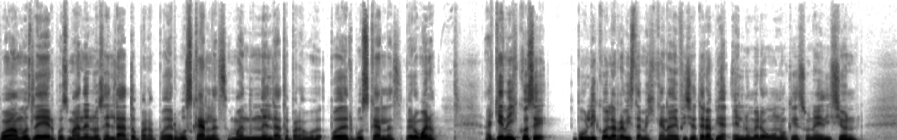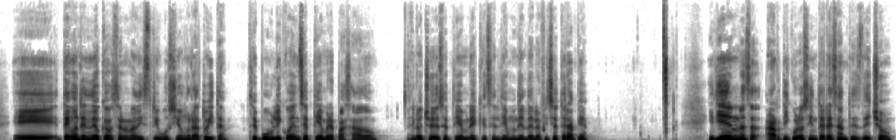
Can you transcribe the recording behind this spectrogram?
podamos leer, pues mándenos el dato para poder buscarlas, o mándenme el dato para poder buscarlas. Pero bueno, aquí en México se publicó la revista mexicana de fisioterapia, el número uno, que es una edición, eh, tengo entendido que va a ser una distribución gratuita. Se publicó en septiembre pasado, el 8 de septiembre, que es el Día Mundial de la Fisioterapia. Y tienen unos artículos interesantes. De hecho,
